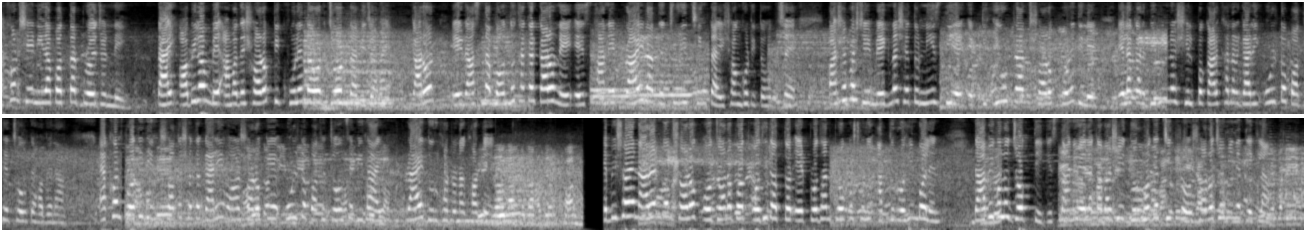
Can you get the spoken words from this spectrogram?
এখন সে নিরাপত্তার প্রয়োজন নেই। তাই অবিলম্বে আমাদের সড়কটি খুলে দেওয়ার জোর দাবি জানায় কারণ এই রাস্তা বন্ধ থাকার কারণে এই স্থানে প্রায় রাতে চুরি ছিনতাই সংঘটিত হচ্ছে। পাশাপাশি মেঘনা সেতুর নিচ দিয়ে একটি ইউ টার্ন সড়ক করে দিলে এলাকার বিভিন্ন শিল্প কারখানার গাড়ি উল্টো পথে চলতে হবে না। এখন প্রতিদিন শত শত গাড়ি মহাসড়কে উল্টো পথে চলছে বিধায় প্রায় দুর্ঘটনা ঘটে। এ বিষয়ে নারায়ণগঞ্জ সড়ক ও জনপথ অধিদপ্তর এর প্রধান প্রকৌশলী আব্দুর রহিম বলেন, দাবিগুলো যৌক্তিক। স্থানীয় এলাকাবাসী দুর্ভোগের চিত্র সরজমিনে দেখলাম।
